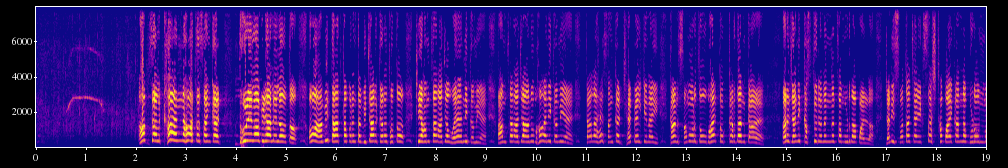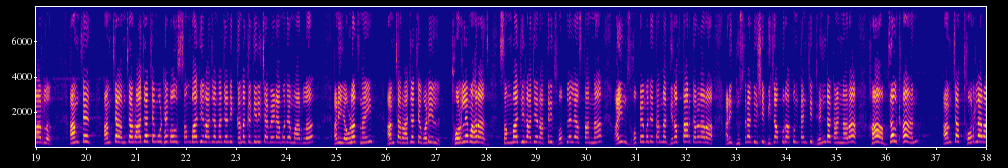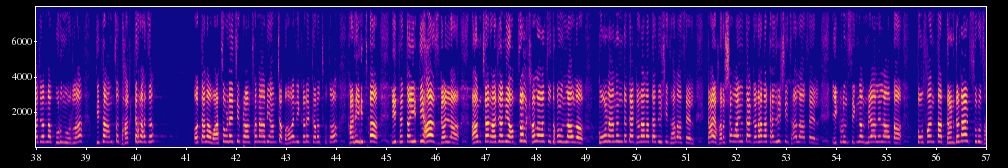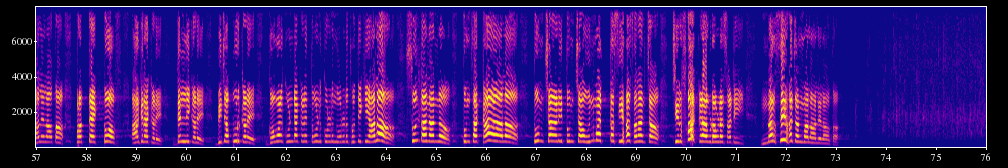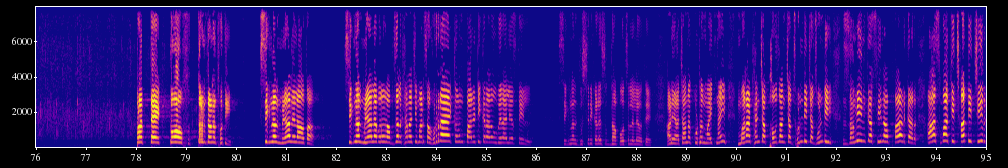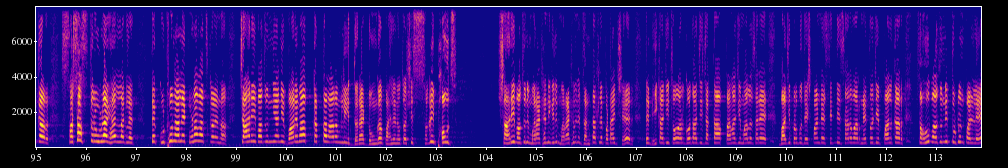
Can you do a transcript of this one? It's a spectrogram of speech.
अफजल खान नावाचं संकट धुळीला भिडालेलं होतं. ओ आम्ही तर आतापर्यंत विचार करत होतो की आमचा राजा वयाने कमी आहे आमचा राजा अनुभवाने कमी आहे. त्याला हे संकट झेपेल की नाही? कारण समोर जो उभा आहे तो कर्दन काळ आहे. अरे ज्यांनी कस्तुरी रंगांचा मुडदा पाडला ज्यांनी स्वतःच्या एकसष्ट बायकांना बुडवून मारलं आमचे आमच्या आमच्या राजाचे मोठे भाऊ संभाजी राजांना ज्यांनी कनकगिरीच्या वेड्यामध्ये मारलं आणि एवढंच नाही आमच्या राजाचे वडील थोरले महाराज संभाजी राजे रात्री झोपलेले असताना ऐन झोपेमध्ये त्यांना गिरफ्तार करणारा आणि दुसऱ्या दिवशी विजापुरातून त्यांची धिंड काढणारा हा अफजल खान आमच्या थोरल्या राजांना पुरून उरला. तिथं आमचं धाकटं राजा ओ त्याला वाचवण्याची प्रार्थना आम्ही आमच्या भवानीकडे करत होतो. आणि इथं इथे तर इतिहास घडला. आमच्या राजांनी अफजल खानालाच उधळून लावलं. कोण आनंद त्या गडाला त्या दिवशी झाला असेल? काय हर्षवायू त्या गडाला त्या दिवशी झाला असेल? इकडून सिग्नल मिळालेला होता. तोफांचा दणदणाट सुरू झालेला होता. प्रत्येक तोफ आग्र्याकडे दिल्लीकडे बिजापूरकडे गोवळकोंड्याकडे तोंड करून ओरडत होती की आला सुलतानांनो तुमचा काळ आला. तुमच्या आणि तुमच्या उन्मत्त सिंहासनांच्या चिरफाकड्या उडवण्यासाठी नरसिंह जन्माला आलेला होता. प्रत्येक तोफ दणदणत होती. सिग्नल मिळालेला होता. सिग्नल मिळाल्याबरोबर अफजल खानाची माणसं हुर्राय करून पार्टी करायला उभी राहिली असतील. सिग्नल दुसरीकडे सुद्धा पोहोचलेले होते. आणि अचानक कुठून माहीत नाही मराठ्यांच्या फौजांच्या झुंडीच्या झुंडी जमीन का सीना फाड कर आसमा की छाती चीर कर सशस्त्र उड्या घ्यायला लागलेत. ते कुठून आले कोणालाच कळेना. चारही बाजूंनी आणि वारेमाप कत्तल आरंभली. दऱ्यात डोंगर पाहिले नव्हतं अशी सगळी फौज. शहरी बाजूने मराठ्यांनी गेली. मराठीमध्ये जंगलातले पटाईत शहर ते भिकाजी चोर गोदाजी जगताप तानाजी मालसरे बाजीप्रभू देशपांडे सिद्धी सरवर नेतोजी पालकर चहू बाजूंनी तुटून पडले.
